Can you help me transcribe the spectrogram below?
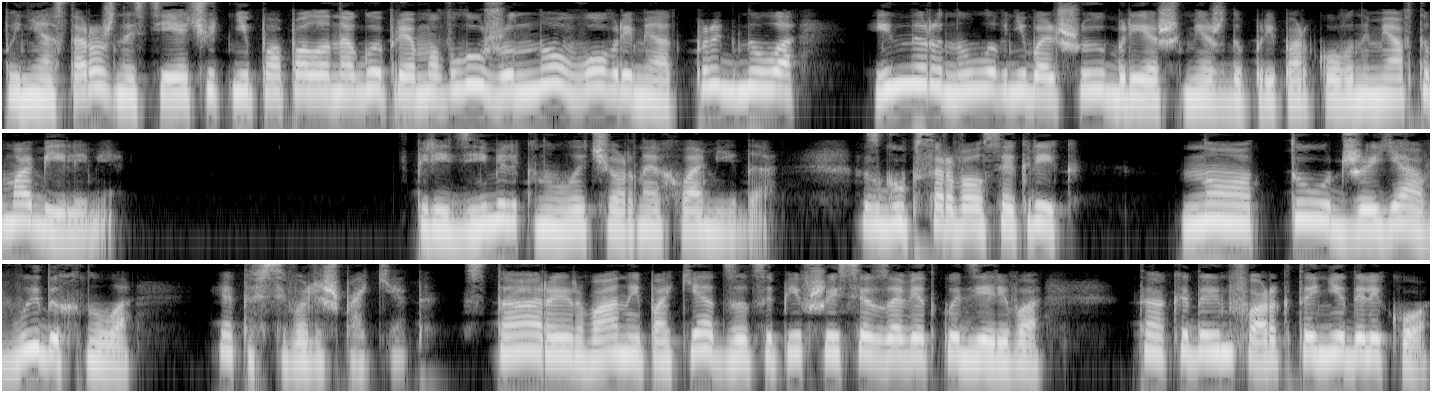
по неосторожности я чуть не попала ногой прямо в лужу, но вовремя отпрыгнула и нырнула в небольшую брешь между припаркованными автомобилями. Впереди мелькнула черная хламида. С губ сорвался крик. Но тут же я выдохнула. Это всего лишь пакет. Старый рваный пакет, зацепившийся за ветку дерева. Так и до инфаркта недалеко.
